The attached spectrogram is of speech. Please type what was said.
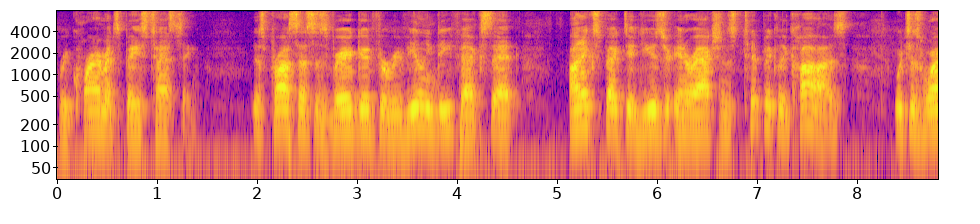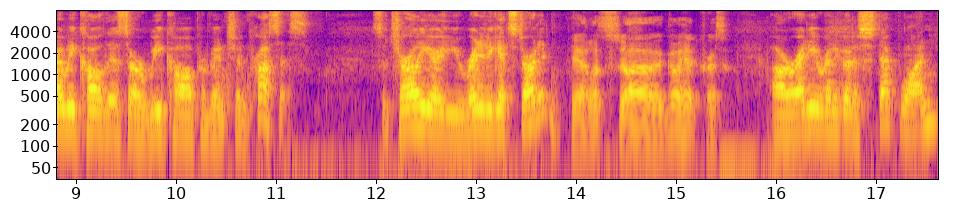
requirements based testing. This process is very good for revealing defects that unexpected user interactions typically cause, which is why we call this our recall prevention process. So, Charlie, are you ready to get started? Yeah, let's uh, go ahead, Kris. Alrighty, we're going to go to step one.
